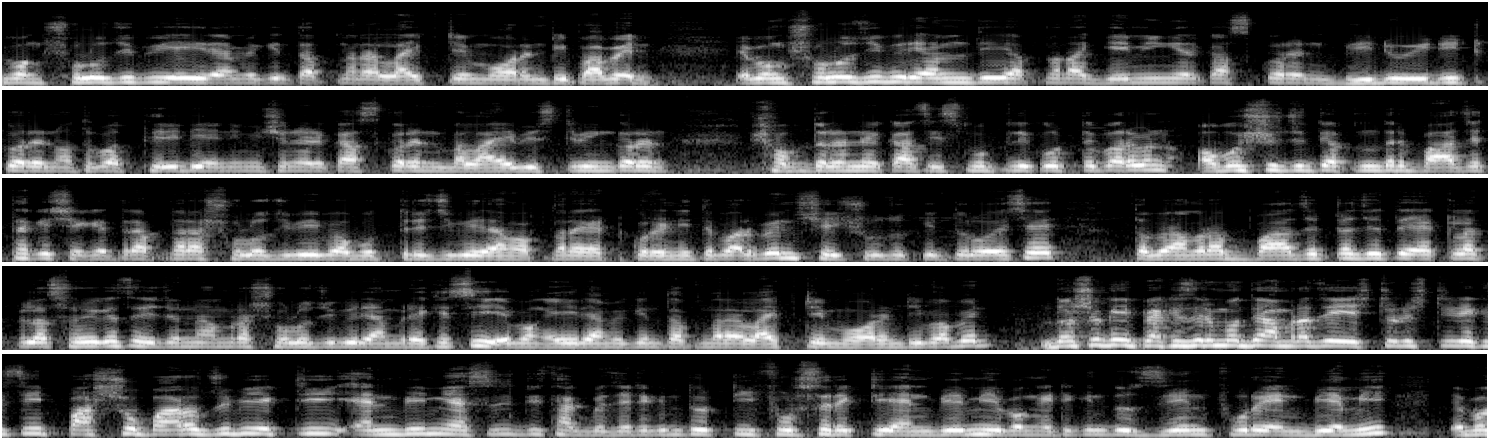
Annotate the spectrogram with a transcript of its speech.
এবং ষোলো জিবি এই র্যামে কিন্তু আপনারা লাইফ টাইম ওয়ারেন্টি পাবেন। এবং ষোলো জিবি র্যাম দিয়ে আপনারা গেমিংয়ের কাজ করেন ভিডিও এডিট করেন অথবা থ্রি ডি অ্যানিমেশনের কাজ করেন বা লাইভ স্ট্রিমিং করেন, সব ধরনের কাজ স্মুথলি করতে পারবেন। অবশ্যই যদি আপনাদের বাজেট থাকে, সেক্ষেত্রে আপনারা ষোলো জিবি বা বত্রিশ জিবি র্যাম আপনারা অ্যাড করে নিতে পারবেন। সেই সুযোগ কিন্তু রয়েছে। তবে আমরা বাজেটটা যেহেতু এক লাখ প্লাস হয়ে গেছে, এই জন্য আমরা ষোলো জিবি র্যাম রেখেছি এবং এই র্যামে কিন্তু আপনারা লাইফ টাইম ওয়ারেন্টি পাবেন। দর্শক, এই প্যাকেজের মধ্যে আমরা যে স্টোরেজটি রেখেছি, পাঁচশো বারো জিবি একটি এনবিএমি এসএসডি থাকবে, যেটা কিন্তু টি ফোর্সের একটি এনবিএমি এবং এটি কিন্তু জেন ফোর এনবিএমি এবং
